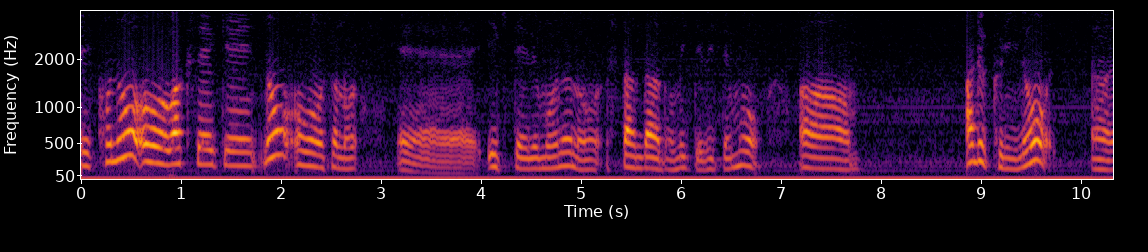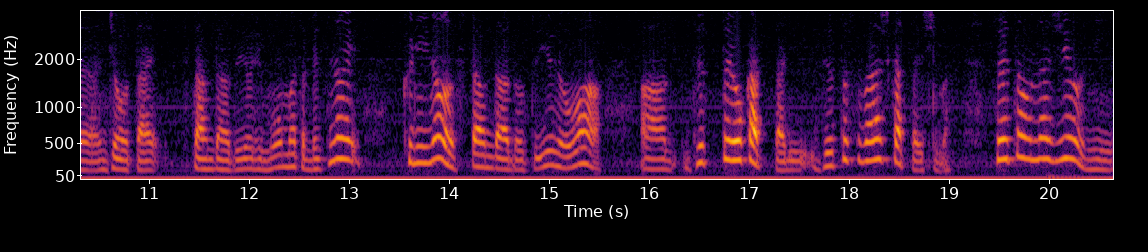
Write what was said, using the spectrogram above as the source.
えこのお惑星系のおその、えー生きているもののスタンダードを見てみてもあーあある国のあ状態スタンダードよりもまた別の国のスタンダードというのはあずっと良かったりずっと素晴らしかったりしますそれと同じように、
